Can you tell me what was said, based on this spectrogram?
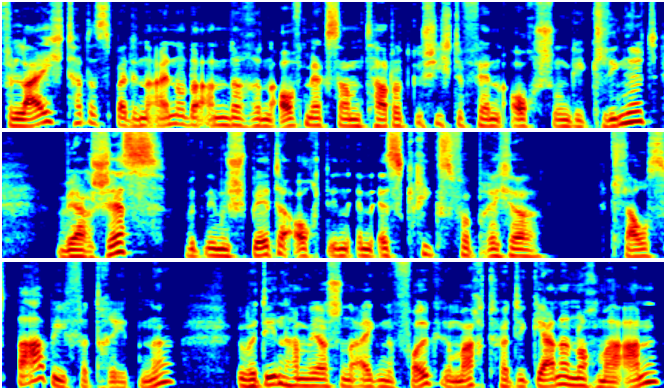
Vielleicht hat es bei den ein oder anderen aufmerksamen Tatort-Geschichte-Fan auch schon geklingelt. Vergès wird nämlich später auch den NS-Kriegsverbrecher Klaus Barbie vertreten. Ne? Über den haben wir ja schon eine eigene Folge gemacht. Hört die gerne noch mal an.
